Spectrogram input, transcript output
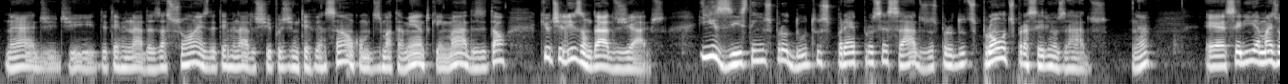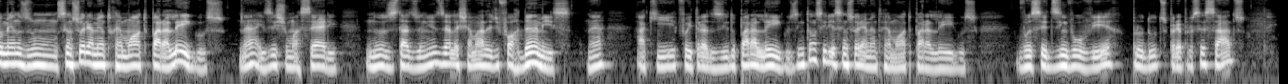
né, de, de determinadas ações, determinados tipos de intervenção, como desmatamento, queimadas e tal, que utilizam dados diários. E existem os produtos pré-processados, os produtos prontos para serem usados. Né? É, seria mais ou menos um sensoriamento remoto para leigos. Né? Existe uma série nos Estados Unidos, ela é chamada de For Dummies, né? Aqui foi traduzido para leigos. Então seria sensoriamento remoto para leigos. Você desenvolver produtos pré-processados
